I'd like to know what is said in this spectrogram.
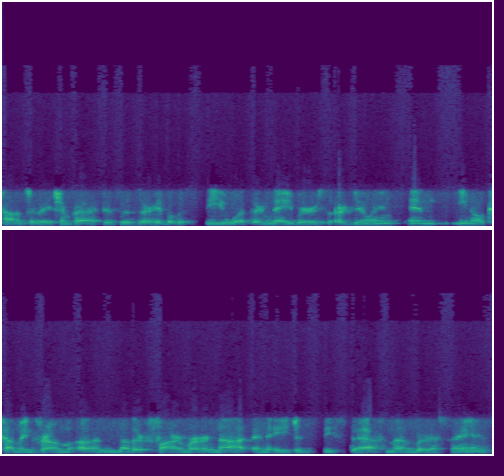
conservation practices are able to see what their neighbors are doing. And, you know, coming from another farmer, not an agency staff member, saying,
